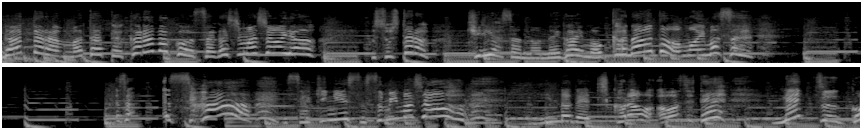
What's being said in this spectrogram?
だだったらまた宝箱を探しましょうよ。そしたらキリアさんの願いも叶うと思います。ささあ先に進みましょう。みんなで力を合わせてレッツゴ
